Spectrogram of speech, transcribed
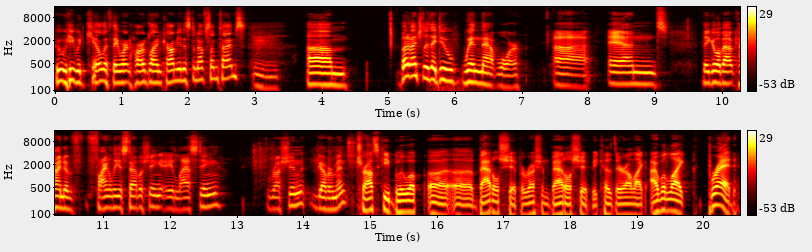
who he would kill if they weren't hardline communist enough. Sometimes, Um, but eventually they do win that war. Uh, and they go about kind of finally establishing a lasting Russian government. Trotsky blew up a, a battleship, a Russian battleship, because they're all like, "I would like bread."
